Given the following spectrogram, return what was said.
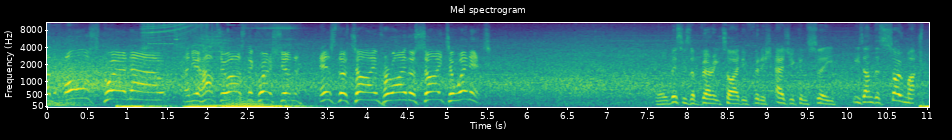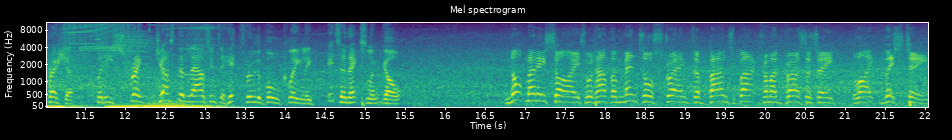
and all square now. And you have to ask the question, is there time for either side to win it? Well, this is a very tidy finish, as you can see. He's under so much pressure, but his strength just allows him to hit through the ball cleanly. It's an excellent goal. Not many sides would have the mental strength to bounce back from adversity like this team.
